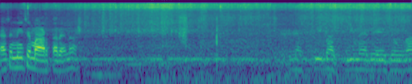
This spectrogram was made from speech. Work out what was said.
ऐसे नीचे मारता रहे ना बाकी बाकी मैं दे दूँगा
